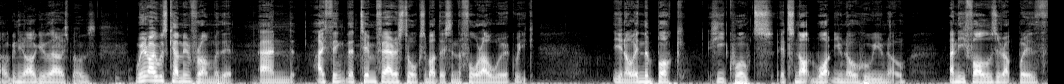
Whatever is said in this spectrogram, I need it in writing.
how can you argue with that, I suppose? Where I was coming from with it, and I think that Tim Ferriss talks about this in the four hour work week. You know, in the book, he quotes, It's not what you know, who you know. And he follows it up with,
